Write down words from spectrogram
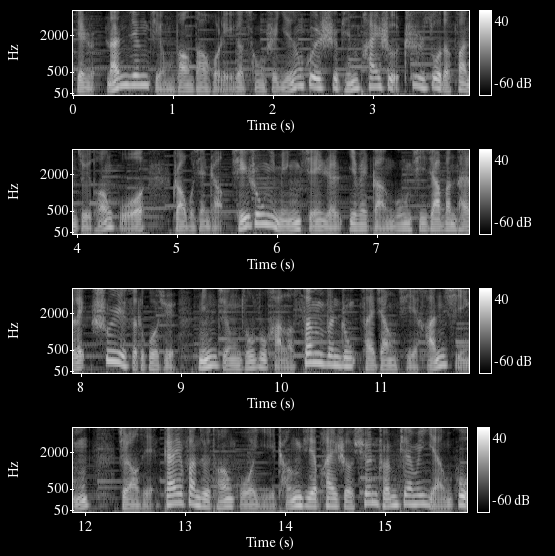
近日，南京警方捣毁了一个从事淫秽视频拍摄制作的犯罪团伙，抓捕现场，其中一名嫌疑人因为赶工期加班太累，睡死了过去。民警足足喊了三分钟才将其喊醒。据了解，该犯罪团伙以承接拍摄宣传片为掩护，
